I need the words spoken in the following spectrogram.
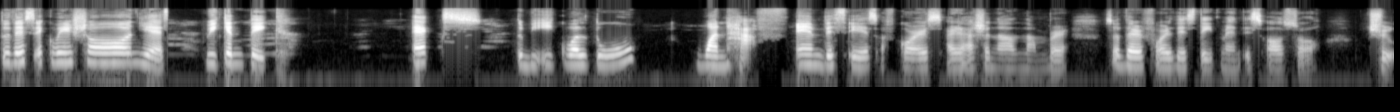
to this equation. Yes, we can take x to be equal to 1 half. And this is, of course, a rational number. So therefore, this statement is also true.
